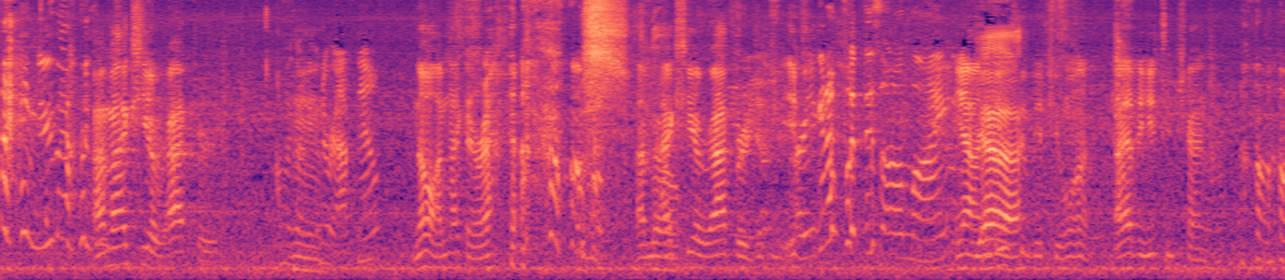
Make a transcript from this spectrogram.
I knew that was. I'm actually a rapper. oh my god, you're hmm. gonna rap now? No, I'm not gonna rap. I'm No. actually a rapper. If- Are you gonna put this online? yeah, on Yeah. YouTube if you want. I have a YouTube channel. Oh.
